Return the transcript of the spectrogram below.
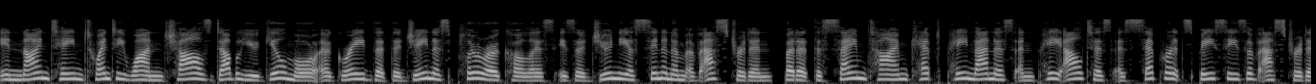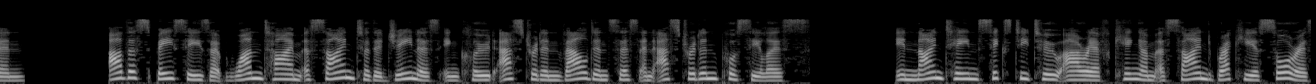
In 1921 Charles W. Gilmore agreed that the genus Pleurocoelus is a junior synonym of Astrodon, but at the same time kept P. nanus and P. altus as separate species of Astrodon. Other species at one time assigned to the genus include Astrodon valdensis and Astrodon pusillus. In 1962 R. F. Kingham assigned Brachiosaurus,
